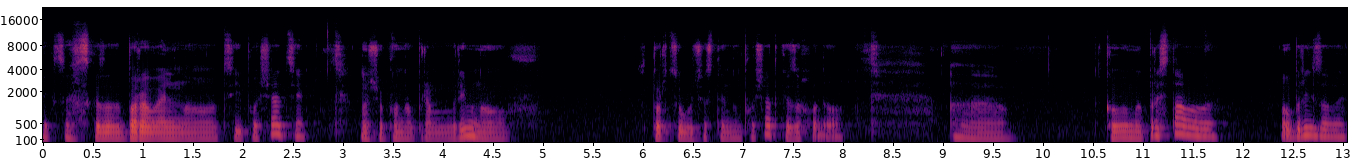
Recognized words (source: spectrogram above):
як це сказати, паралельно цій площадці, ну, щоб вона прям рівно в, торцеву частину площадки заходила. Е, коли ми приставили, обрізали,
